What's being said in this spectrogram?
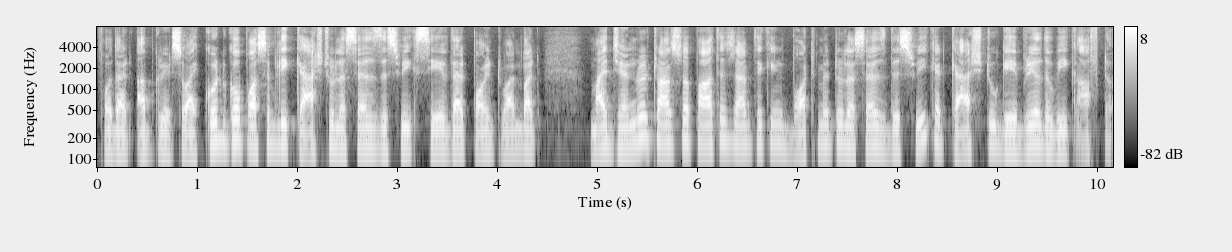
for that upgrade. So I could go possibly cash to Lascelles this week, save that 0.1. But my general transfer path is I'm thinking Botman to Lascelles this week and cash to Gabriel the week after.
